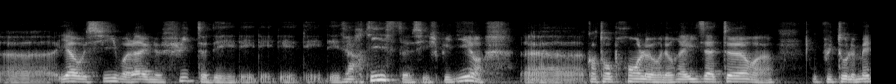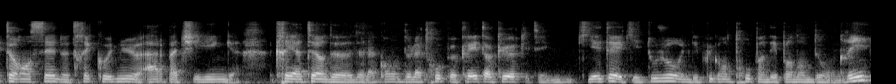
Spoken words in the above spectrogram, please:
il y a aussi voilà une fuite des, artistes, si je puis dire. quand on prend le réalisateur ou plutôt le metteur en scène très connu Arpa Chilling, créateur de, la, troupe Kletaker, qui était, qui était et qui est toujours une des plus grandes troupes indépendantes de Hongrie.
